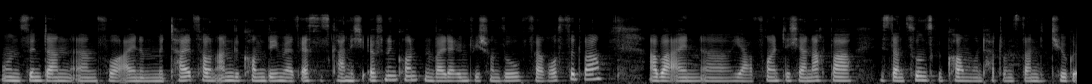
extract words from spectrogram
und sind dann ähm, vor einem Metallzaun angekommen, den wir als erstes gar nicht öffnen konnten, weil der irgendwie schon so verrostet war. Aber ein äh, ja, freundlicher Nachbar ist dann zu uns gekommen und hat uns dann die Tür geöffnet,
